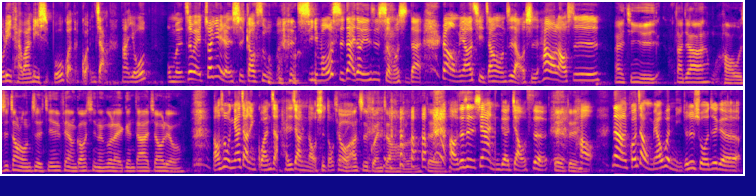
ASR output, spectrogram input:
国立台湾历史博物馆的馆长。那由我们这位专业人士告诉我们，启蒙时代究竟是什么时代？让我们邀请张荣志老师。Hello，老师。哎，金鱼，大家好，我是张荣志。今天非常高兴能够来跟大家交流。老师，我应该叫你馆长，还是叫你老师都？叫我阿志馆长好了。对，好，这是现在你的角色。对对。好，那馆长，我们要问你，就是说这个。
